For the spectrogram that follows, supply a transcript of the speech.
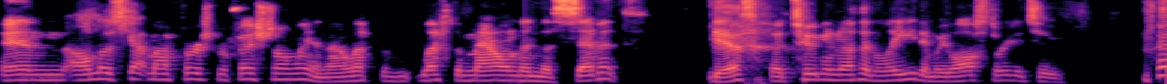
and almost got my first professional win. I left the left the mound in the seventh. Yes. A two to nothing lead, and we lost three to two. so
